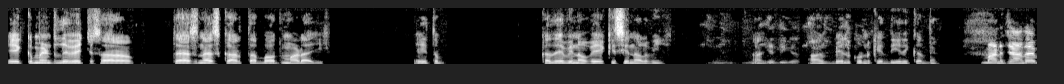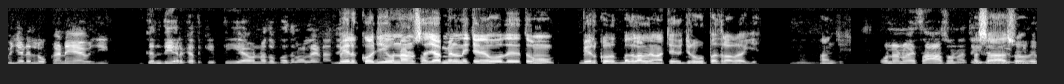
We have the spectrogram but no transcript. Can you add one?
1 ਮਿੰਟ ਦੇ ਵਿੱਚ ਸਾਰਾ ਤੈਸ ਨੈਸ ਕਰਤਾ ਬਹੁਤ ਮਾੜਾ ਜੀ। ਇਹ ਤਾਂ ਕਦੇ ਵੀ ਨਾ ਹੋਵੇ ਕਿਸੇ ਨਾਲ ਵੀ। ਹਾਂਜੀ। ਕਿਹਦੀ ਗੱਲ। ਹਾਂ ਬਿਲਕੁਲ ਨਿਖੇਧੀ ਇਹਦੀ ਕਰਦੇ ਮਨ ਚਾਹੁੰਦਾ ਵੀ ਜਿਹੜੇ ਲੋਕਾਂ ਨੇ ਇਹੋ ਜੀ ਗੰਦੀ ਹਰਕਤ ਕੀਤੀ ਹੈ ਉਹਨਾਂ ਤੋਂ ਬਦਲਾ ਲੈਣਾ ਚਾਹੀਦਾ। ਬਿਲਕੁਲ ਜੀ ਉਹਨਾਂ ਨੂੰ ਸਜ਼ਾ ਮਿਲਣੀ ਚਾਹੀਦੀ ਉਹਦੇ ਤੋਂ ਬਿਲਕੁਲ ਬਦਲਾ ਲੈਣਾ ਚਾਹੀਦਾ ਜ਼ਰੂਰ ਬਦਲਾ ਲਈਏ। ਹੂੰ। ਹਾਂਜੀ। ਉਹਨਾਂ ਨੂੰ ਅਹਿਸਾਸ ਹੋਣਾ ਚਾਹੀਦਾ ਅਹਿਸਾਸ ਹੋਵੇ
